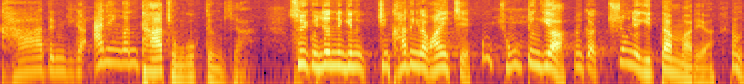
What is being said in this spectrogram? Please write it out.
가등기가 아닌 건 다 종국 등기야. 소유권 이전 등기는 지금 가등기라고 안 했지? 그럼 종국 등기야. 그러니까 추정력이 있단 말이야. 그럼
